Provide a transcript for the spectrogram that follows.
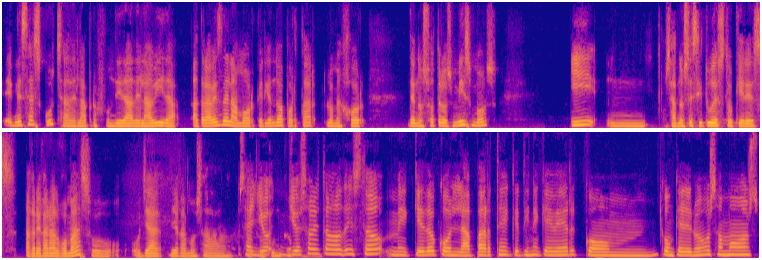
en esa escucha de la profundidad de la vida a través del amor, queriendo aportar lo mejor de nosotros mismos y, mm, o sea, no sé si tú de esto quieres agregar algo más o, ya llegamos a. O sea, yo, yo sobre todo de esto me quedo con la parte que tiene que ver con, con que de nuevo somos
